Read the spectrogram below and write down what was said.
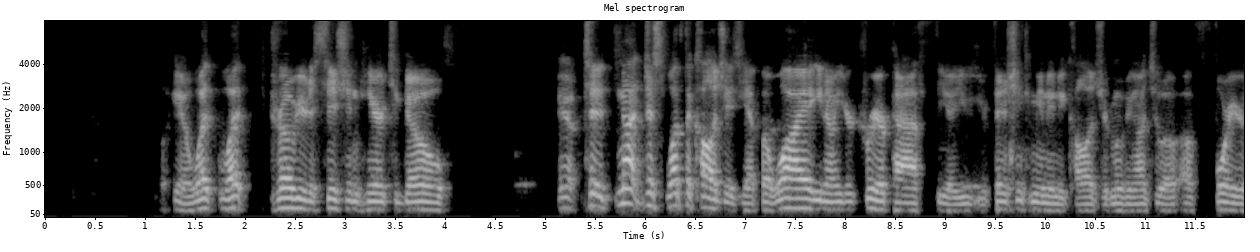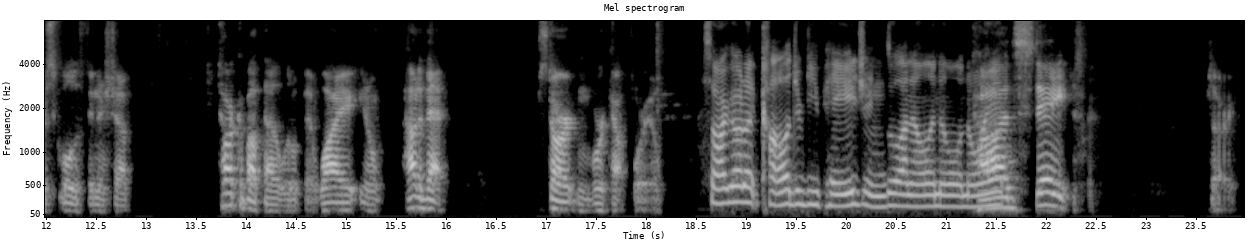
you know what what drove your decision here to go you know, to not just what the college is yet, but why you know your career path. You know, you, are finishing community college, you're moving on to a, a four-year school to finish up. Talk about that a little bit. Why you know how did that start and work out for you? So I go to College of DuPage in Glen Ellyn, Illinois. Todd State. Sorry.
